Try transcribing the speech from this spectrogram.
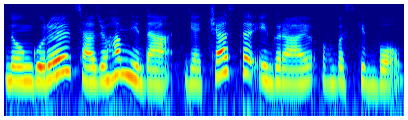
농구를 자주 합니다. Я часто играю в баскетбол.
